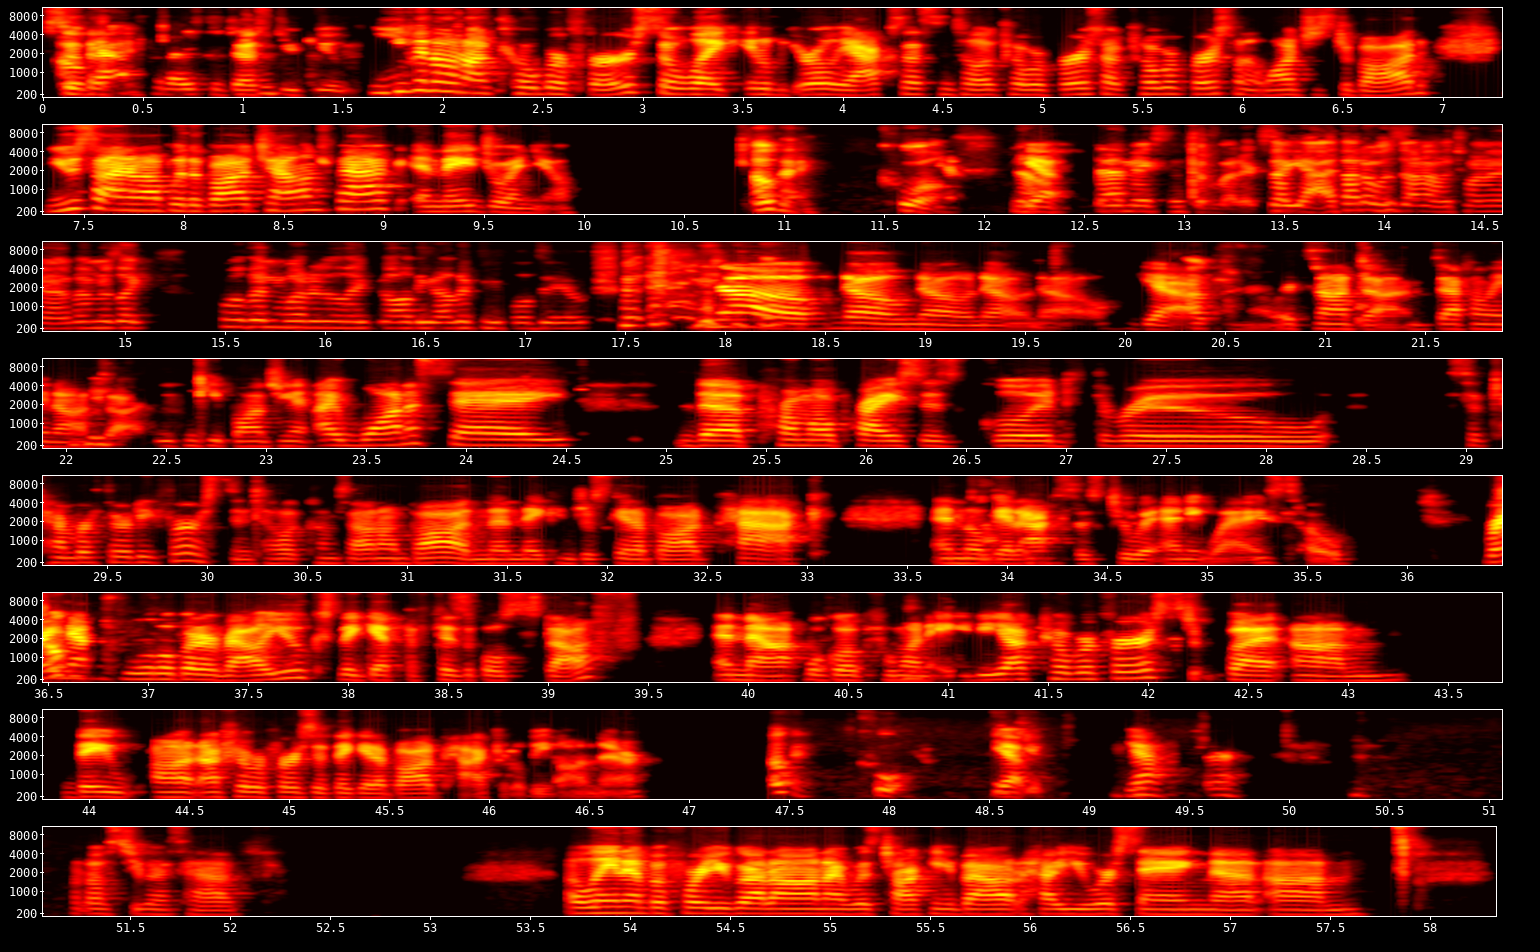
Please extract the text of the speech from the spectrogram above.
So Okay. that's what I suggest you do. Even on October 1st, so like it'll be early access until October 1st. October 1st, when it launches to BOD, you sign them up with a BOD challenge pack and they join you. okay cool no, Yeah. that makes me feel better So yeah I thought it was done on the 29th I was like well then what do like all the other people do No, no, no, no, no. Yeah, Okay. no, it's not done. Definitely not Mhm. done. You can keep launching it. I want to say the promo price is good through September 31st until it comes out on BOD, and then they can just get a BOD pack and they'll get access to it anyway. So right Okay. now it's a little bit of value because they get the physical stuff, and that will go up to 180 October 1st. But um, they on October 1st, if they get a BOD pack, it'll be on there. okay cool Yep. Thank Yeah, sure. What else do you guys have? Elena, before you got on, I was talking about how you were saying that um,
